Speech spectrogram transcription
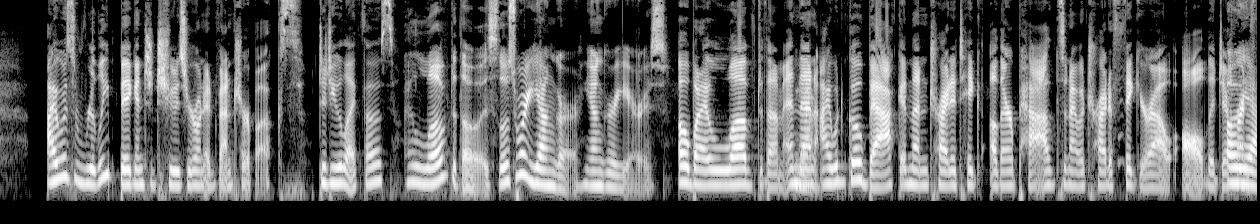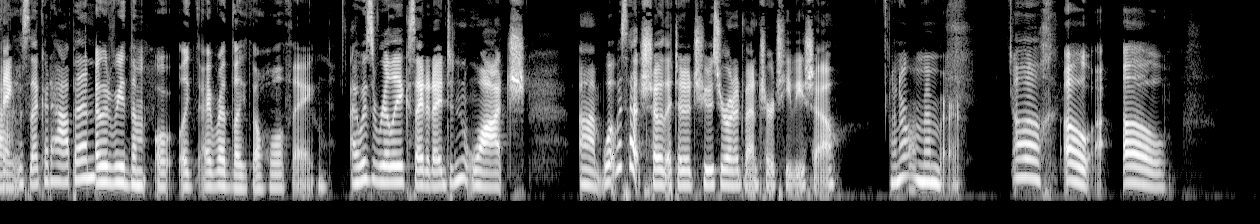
I was really big into choose your own adventure books. Did you like those? I loved those. Those were younger, younger years. Oh, but I loved them. And then I would go back and then try to take other paths and I would try to figure out all the different yeah. things that could happen. I would read them oh, like I read like the whole thing. I was really excited. I didn't watch um, what was that show that did a choose your own adventure TV show? I don't remember. Ugh, Oh, oh.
